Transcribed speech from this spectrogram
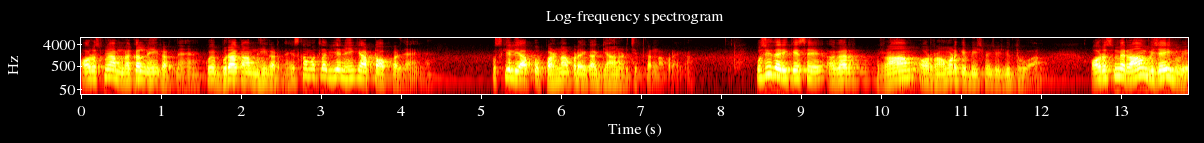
और उसमें आप नकल नहीं करते हैं, कोई बुरा काम नहीं करते हैं, इसका मतलब ये नहीं कि आप टॉप कर जाएँगे। उसके लिए आपको पढ़ना पड़ेगा, ज्ञान अर्जित करना पड़ेगा। उसी तरीके से अगर राम और रावण के बीच में जो युद्ध हुआ और उसमें राम विजयी हुए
